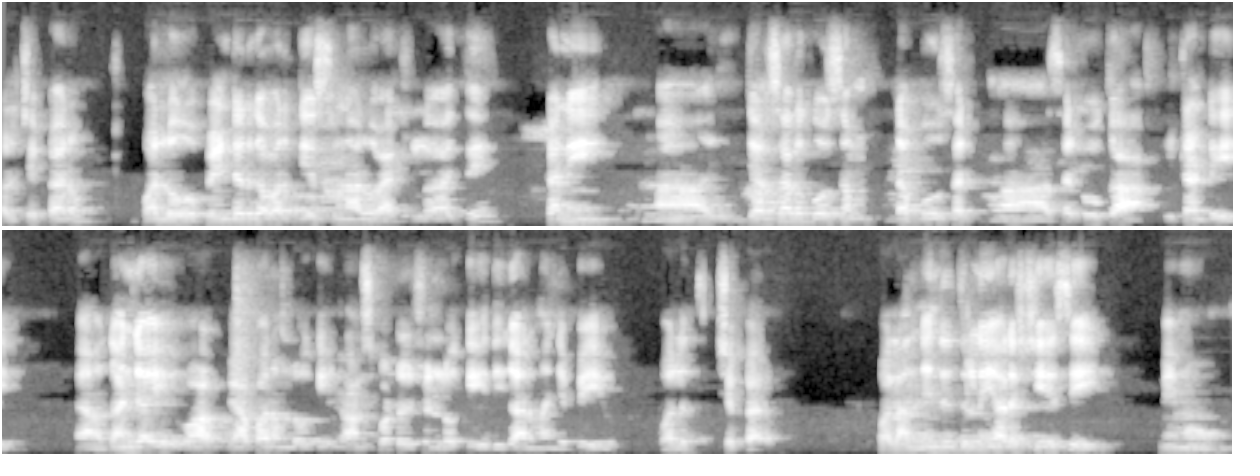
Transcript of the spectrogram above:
వాళ్ళు చెప్పారు. వాళ్ళు పెయింటర్గా వర్క్ చేస్తున్నారు యాక్చువల్గా అయితే. కానీ జలసాల కోసం డబ్బు సరి సరిపోక ఇట్లాంటి గంజాయి వా- వ్యాపారంలోకి ట్రాన్స్పోర్టేషన్లోకి దిగారమని చెప్పి వాళ్ళు చెప్పారు. వాళ్ళ నిందితుల్ని అరెస్ట్ చేసి మేము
